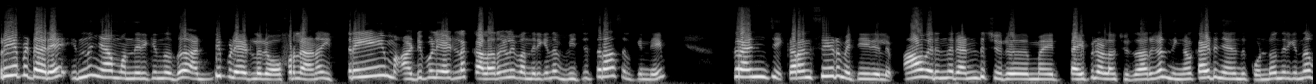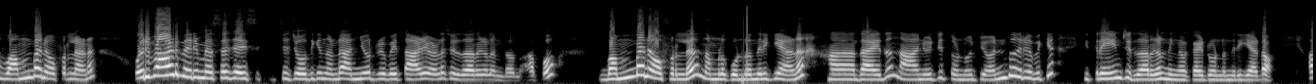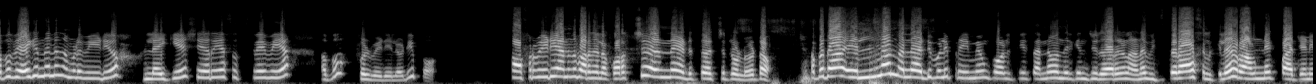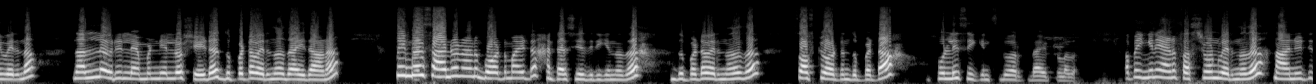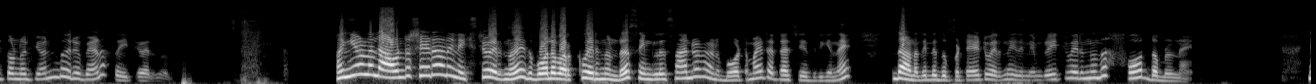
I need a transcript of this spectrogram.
പ്രിയപ്പെട്ടവരെ ഇന്ന് ഞാൻ വന്നിരിക്കുന്നത് അടിപൊളിയായിട്ടുള്ള ഒരു ഓഫറിലാണ്. ഇത്രയും അടിപൊളിയായിട്ടുള്ള കളറുകളിൽ വന്നിരിക്കുന്ന വിചിത്ര സിൽക്കിന്റെയും ക്രഞ്ചി കറൻസിയുടെ മെറ്റീരിയലും ആ വരുന്ന രണ്ട് ചുരു ടൈപ്പിലുള്ള ചുരിദാറുകൾ നിങ്ങൾക്കായിട്ട് ഞാൻ ഇന്ന് കൊണ്ടുവന്നിരിക്കുന്നത് വമ്പൻ ഓഫറിലാണ്. ഒരുപാട് പേര് മെസ്സേജ് അയച്ച് ചോദിക്കുന്നുണ്ട് അഞ്ഞൂറ് രൂപയിൽ താഴെയുള്ള ചുരിദാറുകൾ ഉണ്ടോന്ന്. അപ്പോൾ വമ്പൻ ഓഫറിൽ നമ്മൾ കൊണ്ടുവന്നിരിക്കുകയാണ്. അതായത് നാനൂറ്റി തൊണ്ണൂറ്റി ഒൻപത് രൂപയ്ക്ക് ഇത്രയും ചുരിദാറുകൾ നിങ്ങൾക്കായിട്ട് കൊണ്ടുവന്നിരിക്കുക കേട്ടോ. അപ്പൊ വേഗം തന്നെ നമ്മുടെ വീഡിയോ ലൈക്ക് ചെയ്യുക ഷെയർ ചെയ്യുക സബ്സ്ക്രൈബ് ചെയ്യുക. അപ്പോൾ ഫുൾ വീഡിയോയിലോട്ട് പോവാം. ഓഫർ വീഡിയോ ആണെന്ന് പറഞ്ഞല്ലോ കുറച്ച് എണ്ണ എടുത്ത് വെച്ചിട്ടുള്ളൂ കേട്ടോ. അപ്പൊ ഇതാ എല്ലാം നല്ല അടിപൊളി പ്രീമിയം ക്വാളിറ്റിയിൽ തന്നെ വന്നിരിക്കുന്ന ചുരിദാറുകളാണ്. വിചിത്ര സിൽക്കിൽ റൗണ്ട് നെക്ക് പാറ്റേണിൽ വരുന്ന നല്ല ഒരു ലെമൺ യെല്ലോ ഷെയ്ഡ് ദുപ്പട്ട വരുന്നത് ഇതാണ്. സിമ്പിൾ സാൻഡോൺ ആണ് ബോട്ടമായിട്ട് അറ്റാച്ച് ചെയ്തിരിക്കുന്നത്. ദുപ്പട്ട വരുന്നത് soft cotton dupatta fully sequenced worked ആയിട്ടുള്ളത് അപ്പൊ ഇങ്ങനെയാണ് ഫസ്റ്റ് വൺ വരുന്നത്. നാനൂറ്റി തൊണ്ണൂറ്റി ഒൻപത് രൂപയാണ് റേറ്റ് വരുന്നത്. ഭംഗിയുള്ള ലാവണ്ടർ ഷെയ്ഡാണ് നെക്സ്റ്റ് വരുന്നത്. ഇതുപോലെ വർക്ക് വരുന്നുണ്ട്. സിംഗിൾ ആണ് ബോട്ടമായിട്ട് അറ്റാച്ച് ചെയ്തിരിക്കുന്നത് ഇതാണ് ഇതിന്റെ ദുപ്പട്ടയായിട്ട് വരുന്നത്. ഇതിന്റെ റേറ്റ് വരുന്നത് ഫോർ ഡബിൾ നയൻ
